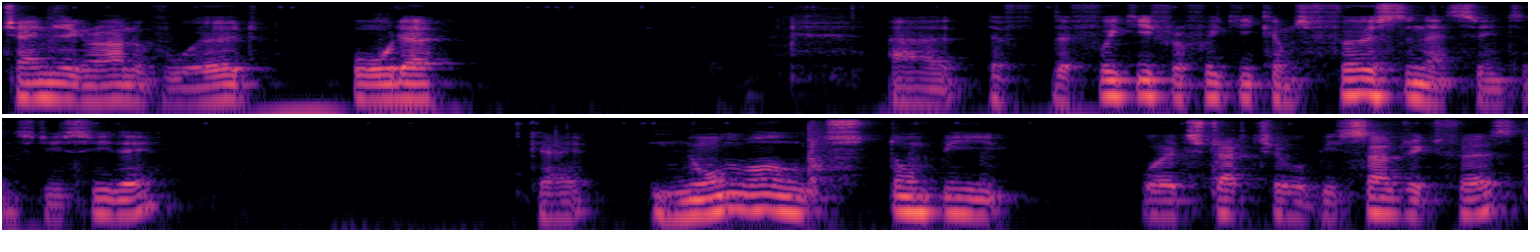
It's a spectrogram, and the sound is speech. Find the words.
changing around of word order. Uh, the, the fuiki for fuiki comes first in that sentence. Do you see there? Okay, normal stompy word structure will be subject first.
